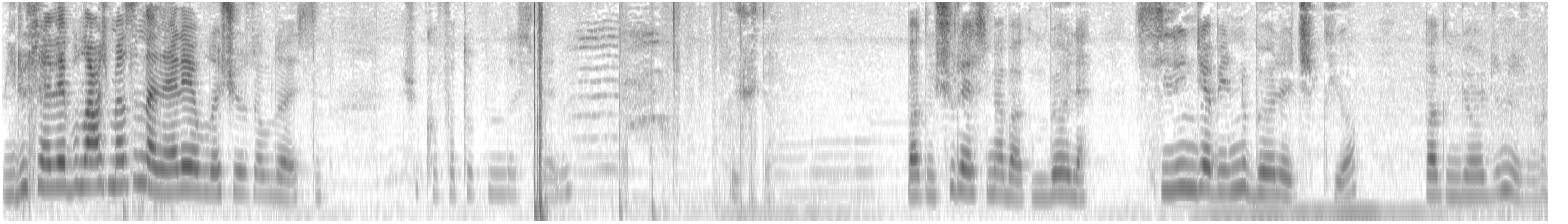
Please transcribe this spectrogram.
Virüs eve bulaşmasın da nereye bulaşıyorsa bulaşsın. Şu kafa topunu da silelim. Düştü. Bakın şu resme bakın böyle. Silince birini böyle çıkıyor. Bakın gördünüz mü?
